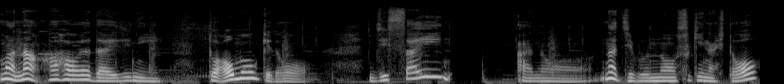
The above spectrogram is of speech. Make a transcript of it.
ー、まあな、母親大事にとは思うけど、実際、あのー、な、自分の好きな人、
